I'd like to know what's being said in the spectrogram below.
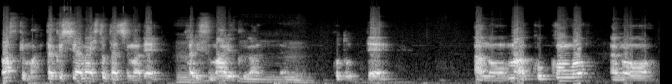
バスケ全く知らない人たちまでカリスマ力があるみたいなうん。ことって、あの、まあ、こ今後、あの、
